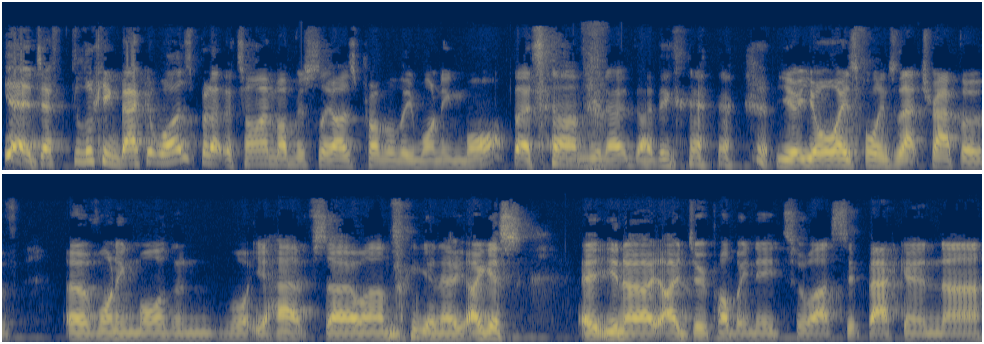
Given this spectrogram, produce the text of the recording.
Yeah, def- looking back, it was, but at the time, obviously, I was probably wanting more. But um, you know, I think you, you always fall into that trap of of wanting more than what you have. So um, you know, I guess uh, you know, I, I, do probably need to uh, sit back and uh,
